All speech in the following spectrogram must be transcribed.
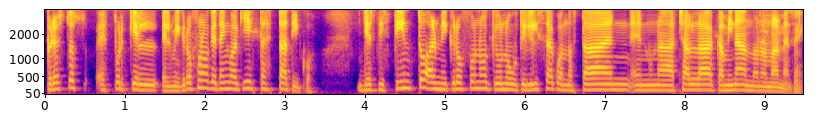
pero esto es, es porque el, el micrófono que tengo aquí está estático. Y es distinto al micrófono que uno utiliza cuando está en, en una charla caminando normalmente. Sí.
